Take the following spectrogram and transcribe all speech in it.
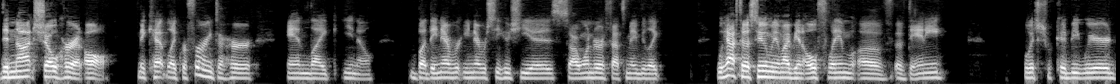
did not show her at all. They kept like referring to her and like, you know, but they never you never see who she is. So I wonder if that's maybe like we have to assume it might be an old flame of of Danny, which could be weird.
